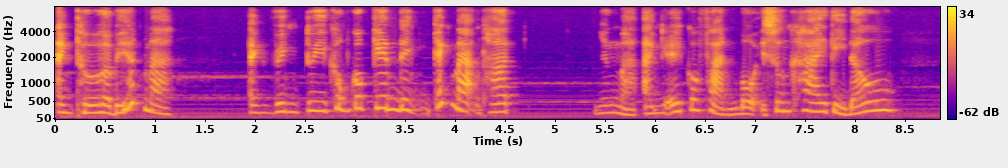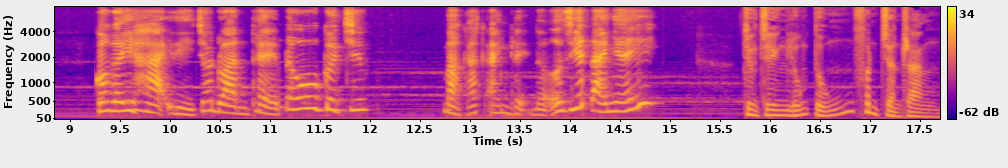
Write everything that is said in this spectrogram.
Anh thừa biết mà. Anh Vinh tuy không có kiên định cách mạng thật, nhưng mà anh ấy có phản bội xương khai thì đâu. Có gây hại gì cho đoàn thể đâu cơ chứ. Mà các anh lại nỡ giết anh ấy. Chương trình lúng túng phân trần rằng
